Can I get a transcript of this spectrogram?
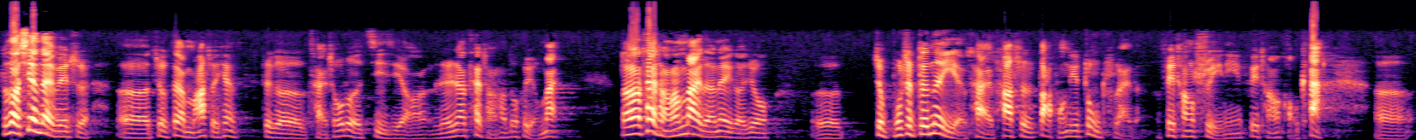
直到现在为止，呃，就在马齿苋这个采收的季节啊，人家菜场上都会有卖。当然，菜场上卖的那个就呃就不是真的野菜，它是大棚里种出来的，非常水灵，非常好看，呃，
